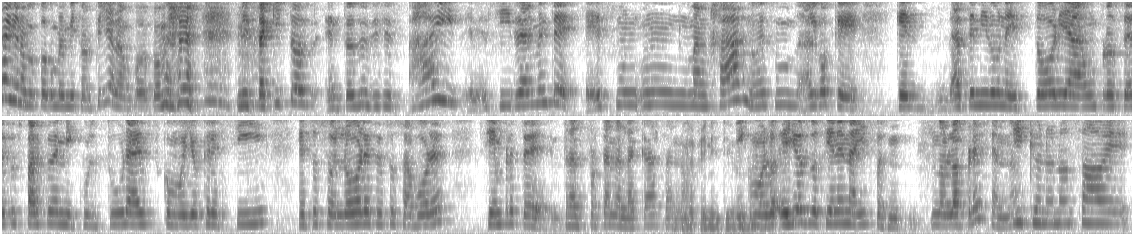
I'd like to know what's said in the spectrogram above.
ay, yo no me puedo comer mi tortilla, no me puedo comer mis taquitos, entonces dices, ay, si realmente es un, manjar, ¿no? Es un, algo que, que ha tenido una historia, un proceso, es parte de mi cultura, es como yo crecí, esos olores, esos sabores siempre te transportan a la casa, ¿no? Definitivamente. Y como ellos lo tienen ahí, pues no lo aprecian, ¿no? Y que uno no sabe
